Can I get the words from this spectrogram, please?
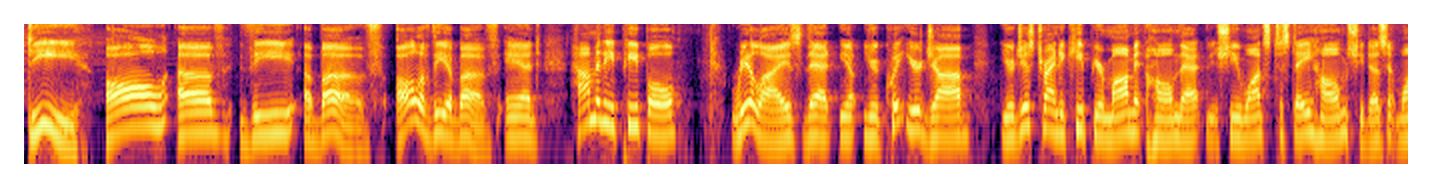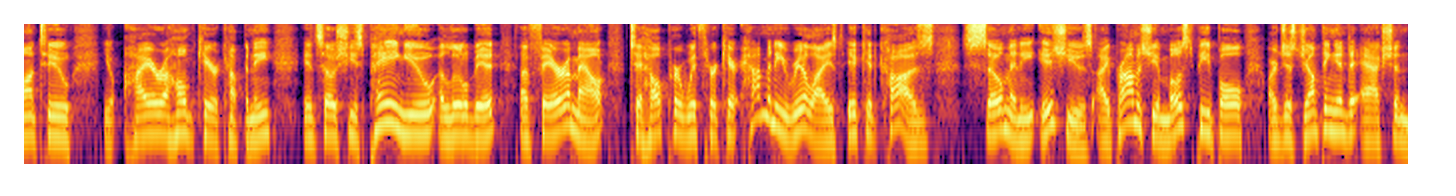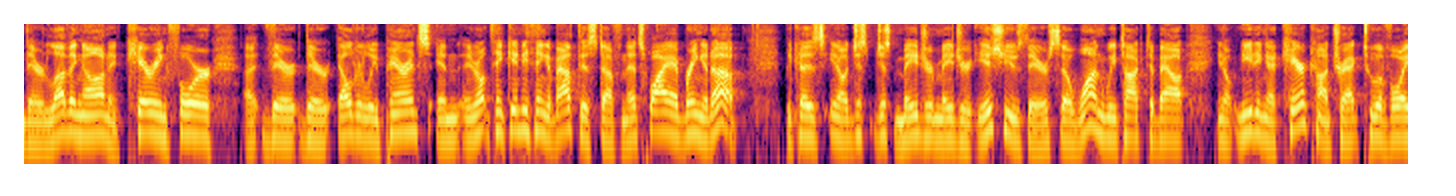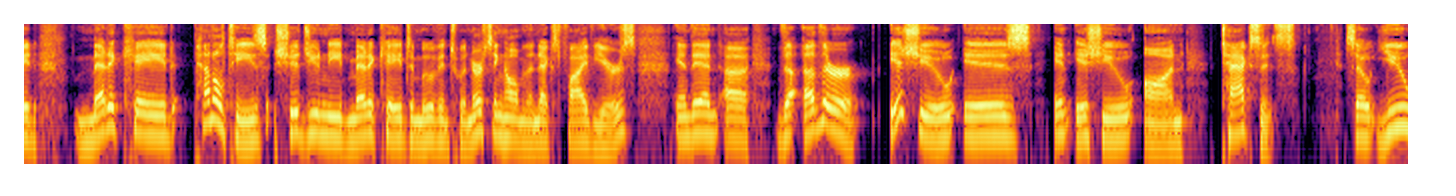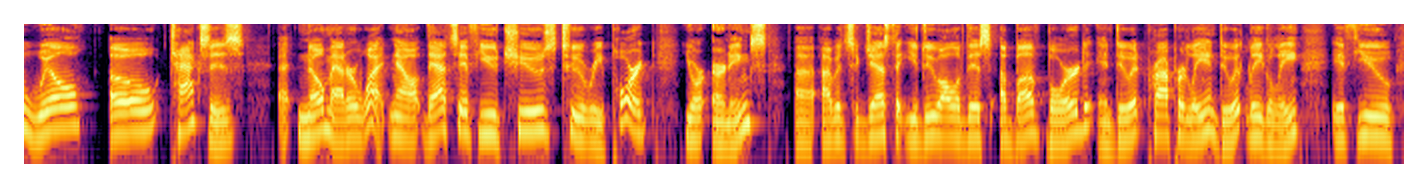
D. All of the above. All of the above. And how many people realize that you know you quit your job you're just trying to keep your mom at home that she wants to stay home. She doesn't want to you know hire a home care company. And so she's paying you a little bit a fair amount to help her with her care. How many realized it could cause so many issues? I promise you most people are just jumping into action. They're loving on and caring for uh, their their elderly parents and they don't think anything about this stuff. And that's why i bring it up because you know just just major major issues there. So one we talked about you know, needing a care contract to avoid Medicaid penalties should you need Medicaid to move into a nursing home in the next five years. And then uh, the other issue is an issue on taxes. So you will owe taxes uh, no matter what. Now, that's if you choose to report your earnings. Uh, I would suggest that you do all of this above board and do it properly and do it legally. If you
